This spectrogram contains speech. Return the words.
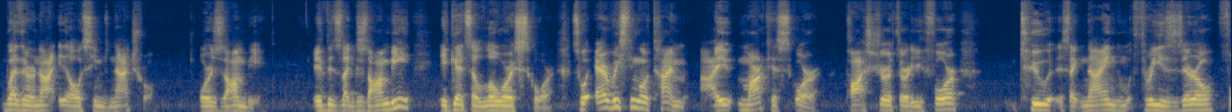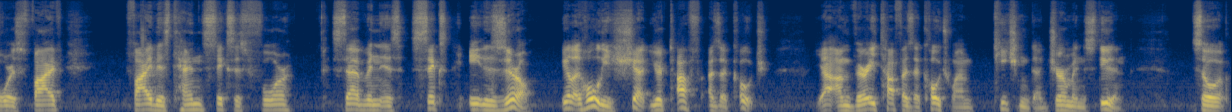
whether or not it all seems natural or zombie. If it's like zombie, it gets a lower score. So every single time I mark his score, posture 34, two is like nine, three is zero, four is five, five is 10, six is four, seven is six, eight is zero. You're like, holy shit, you're tough as a coach. Yeah, I'm very tough as a coach when I'm teaching the German student. So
